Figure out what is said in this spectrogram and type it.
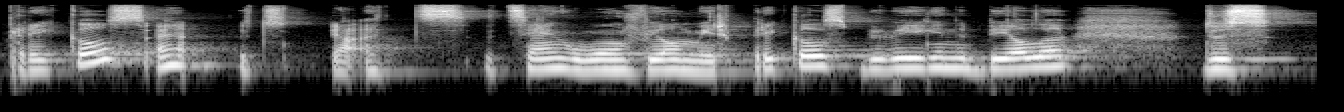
prikkels. Ja, het zijn gewoon veel meer prikkels, bewegende beelden. Dus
